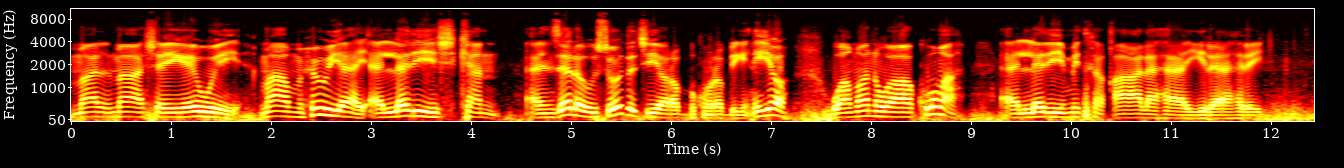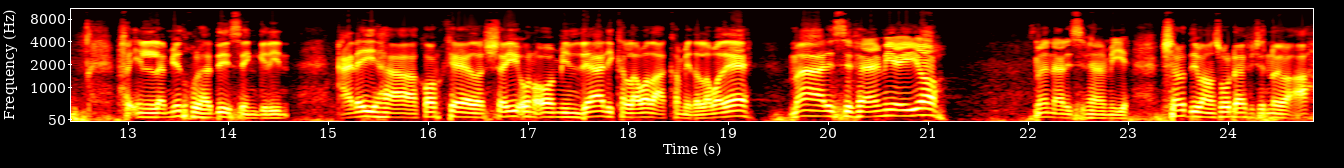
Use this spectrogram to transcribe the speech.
maa shaygee weeye maa muxuu yahay alladii kan anzala uu soo dejiya rabbukum rabbigiin iyo waman waa kuma alladii midka qaalahaa yidhaahday fa in lam yadkhul haddaysan gelin calayhaa korkeeda shay-un oo min daalika labadaa ka mida labadee maa alistifhaamiya iyo man alistifhaamiya shardi baan soo dhaafi jirnay oo ah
